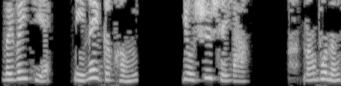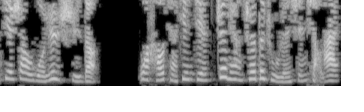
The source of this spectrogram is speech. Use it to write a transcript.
微微姐，你那个朋友是谁呀？能不能介绍我认识的？我好想见见这辆车的主人沈小爱。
